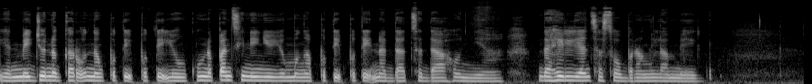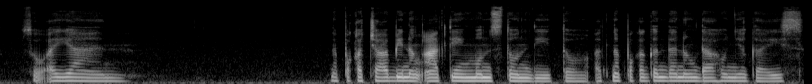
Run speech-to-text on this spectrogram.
Yan, medyo nagkaroon ng puti-puti yung, kung napansin niyo yung mga puti-puti na dot sa dahon niya, dahil yan sa sobrang lamig. So, ayan. Napaka-chubby ng ating moonstone dito. At napakaganda ng dahon niya, guys.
